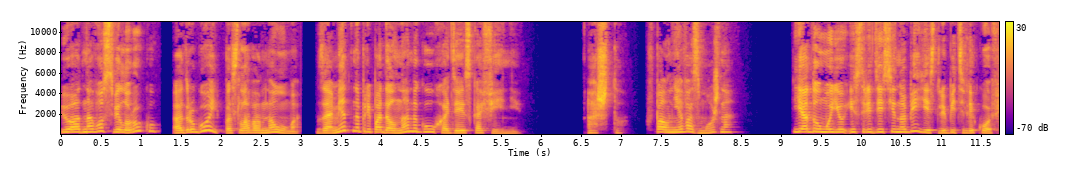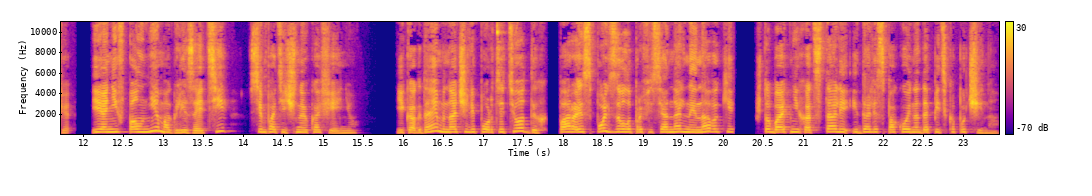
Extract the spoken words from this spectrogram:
и у одного свело руку, а другой, по словам Наума, заметно припадал на ногу, уходя из кофейни. А что, вполне возможно. Я думаю, и среди синоби есть любители кофе, и они вполне могли зайти в симпатичную кофейню. И когда им начали портить отдых, пара использовала профессиональные навыки, чтобы от них отстали и дали спокойно допить капучино.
